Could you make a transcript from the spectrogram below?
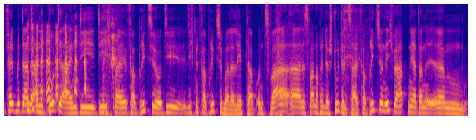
fällt mir da eine Anekdote ein, die, die ich bei Fabrizio, die, die ich mit Fabrizio mal erlebt habe. Und zwar, äh, das war noch in der Studienzeit. Fabrizio und ich, wir hatten ja dann, ähm,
